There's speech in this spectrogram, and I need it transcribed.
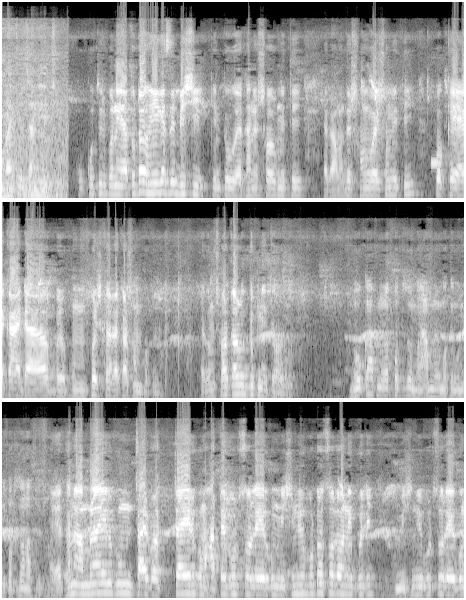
ওনাকেও জানিয়েছি। কচুর পানি এতটা হয়ে গেছে বেশি কিন্তু এখানে সমিতি একা আমাদের সমবায় সমিতি পক্ষে একা এটা পরিষ্কার রাখা সম্ভব না। এখন সরকার উদ্যোগ নিতে হবে। নৌকা আপনারা কতজন মানে আপনার মতে মনে হয় কতজন আছে? এখানে আমরা এরকম চার বাচ্চা এরকম হাতের বোট চলে এরকম মেশিনের বোটও চলে অনেকগুলি। মেশিনের বোট চলে এখন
